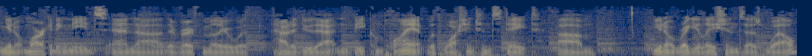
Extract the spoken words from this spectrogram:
you know, marketing needs, and uh, they're very familiar with how to do that and be compliant with Washington State, um, you know, regulations as well.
